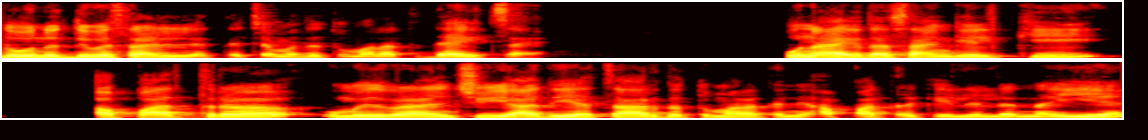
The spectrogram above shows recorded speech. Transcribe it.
दोन दिवस राहिलेले आहेत त्याच्यामध्ये तुम्हाला ते द्यायचं आहे. पुन्हा एकदा सांगेल की अपात्र उमेदवारांची यादी याचा अर्थ तुम्हाला त्यांनी अपात्र केलेलं नाहीये.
